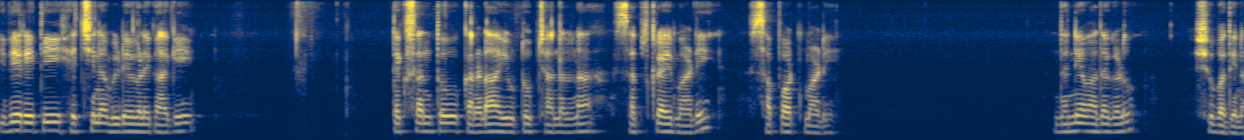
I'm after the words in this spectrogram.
ಇದೇ ರೀತಿ ಹೆಚ್ಚಿನ ವಿಡಿಯೋಗಳಿಗಾಗಿ ಟೆಕ್ಸಂತು ಕನ್ನಡ ಯೂಟ್ಯೂಬ್ ಚಾನಲ್ನ ಸಬ್ಸ್ಕ್ರೈಬ್ ಮಾಡಿ ಸಪೋರ್ಟ್ ಮಾಡಿ. ಧನ್ಯವಾದಗಳು. ಶುಭ ದಿನ.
